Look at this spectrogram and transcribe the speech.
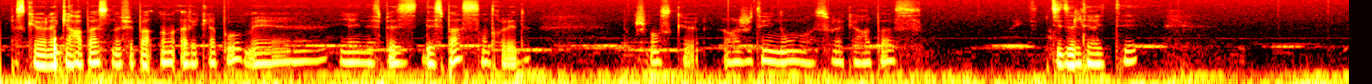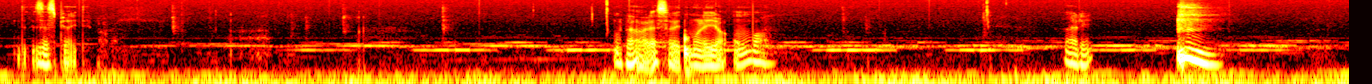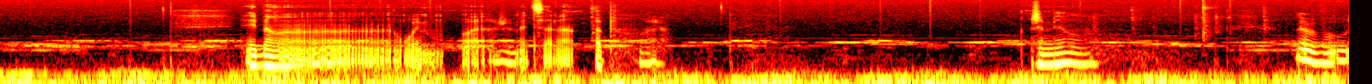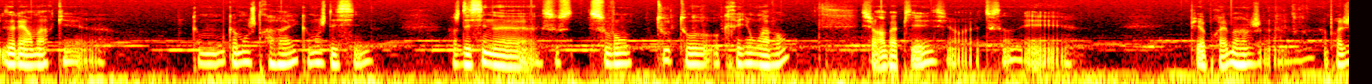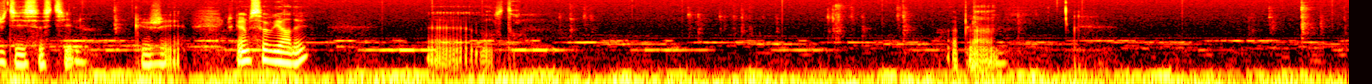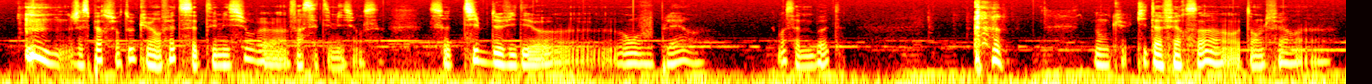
Parce que la carapace ne fait pas un avec la peau, mais il y a une espèce d'espace entre les deux. Je pense que rajouter une ombre sous la carapace, avec des petites altérités, des aspérités, ben voilà, ça va être mon layer ombre. Allez. Et ben, ouais, voilà, je vais mettre ça là. Hop, voilà. J'aime bien. Euh, vous, allez remarquer euh, comment je travaille, comment je dessine. je dessine euh, souvent tout au, crayon avant, sur un papier, sur tout ça. Et puis après, ben, après j'utilise ce style que j'ai quand même sauvegardé. monstre. Hop là. J'espère surtout que en fait cette émission, enfin cette émission, ce, type de vidéo euh, vont vous plaire. Moi ça me botte. Donc quitte à faire ça, autant le faire. Euh,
